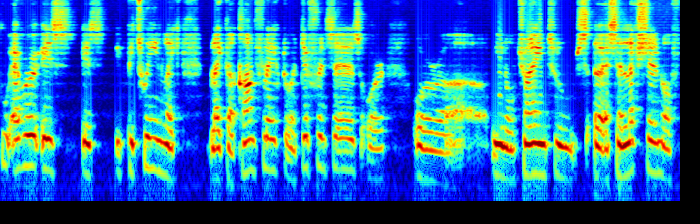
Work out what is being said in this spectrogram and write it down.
whoever is is between like like a conflict or differences or or uh, you know trying to a selection of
